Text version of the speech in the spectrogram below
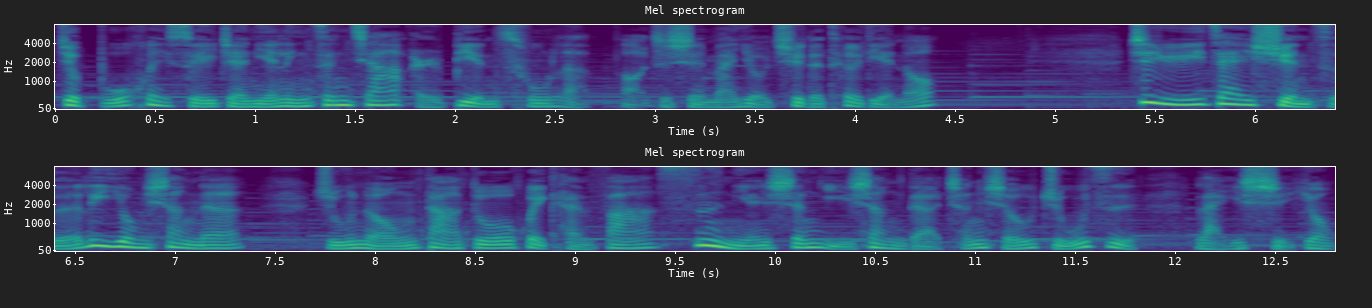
就不会随着年龄增加而变粗了。哦，这是蛮有趣的特点哦。至于在选择利用上呢，竹农大多会砍伐四年生以上的成熟竹子来使用。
